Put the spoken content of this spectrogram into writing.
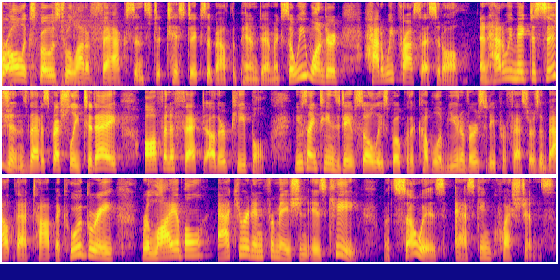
We're all exposed to a lot of facts and statistics about the pandemic, so we wondered how do we process it all? And how do we make decisions that, especially today, often affect other people? News 19's Dave Soley spoke with a couple of university professors about that topic who agree reliable, accurate information is key, but so is asking questions.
